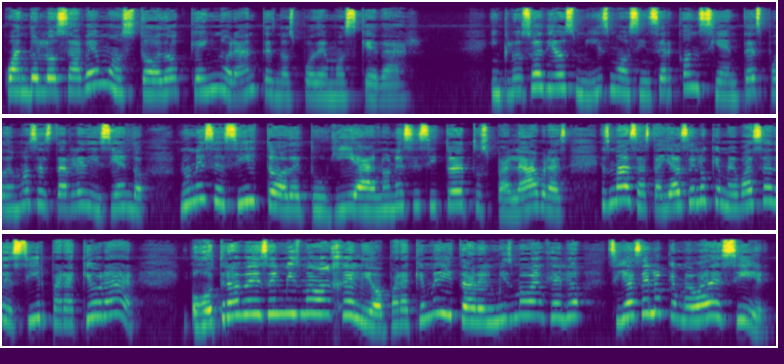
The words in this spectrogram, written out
Cuando lo sabemos todo, qué ignorantes nos podemos quedar. Incluso a Dios mismo, sin ser conscientes, podemos estarle diciendo, no necesito de tu guía, no necesito de tus palabras. Es más, hasta ya sé lo que me vas a decir, ¿para qué orar? Otra vez el mismo Evangelio, ¿para qué meditar el mismo Evangelio si ya sé lo que me va a decir?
